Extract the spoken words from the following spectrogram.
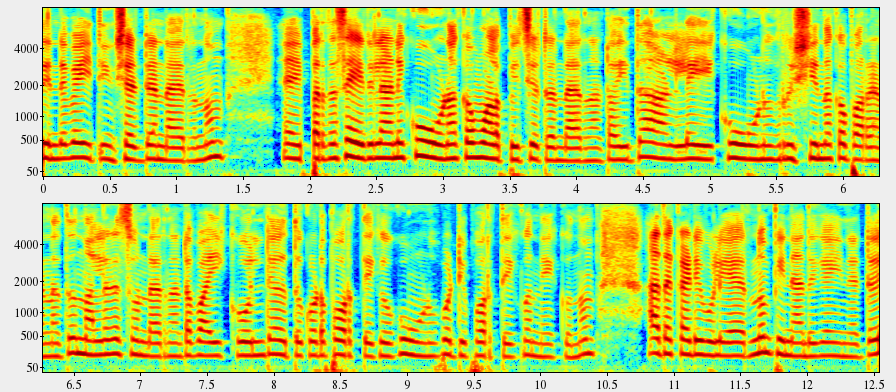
ബസ്സിന്റെ വെയിറ്റിംഗ് ഷെഡ് ഉണ്ടായിരുന്നു. ഇപ്പുറത്തെ സൈഡിലാണ് ഈ കൂണൊക്കെ മുളപ്പിച്ചിട്ടുണ്ടായിരുന്നു കേട്ടോ. ഇതാണല്ലേ ഈ കൂണ് കൃഷി എന്നൊക്കെ പറയണത്. നല്ല രസമുണ്ടായിരുന്നു കേട്ടോ. വൈക്കോലിന്റെ അകത്ത് കൂടെ പുറത്തേക്ക് കൂണ് പൊട്ടി പുറത്തേക്ക് വന്നേക്കുന്നു. അതൊക്കെ അടിപൊളിയായിരുന്നു. പിന്നെ അത് കഴിഞ്ഞിട്ട്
